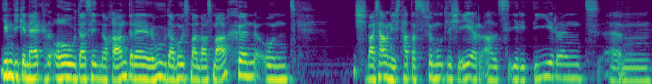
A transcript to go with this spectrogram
irgendwie gemerkt hat, oh, da sind noch andere, uh, da muss man was machen und ich weiß auch nicht, hat das vermutlich eher als irritierend ähm,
